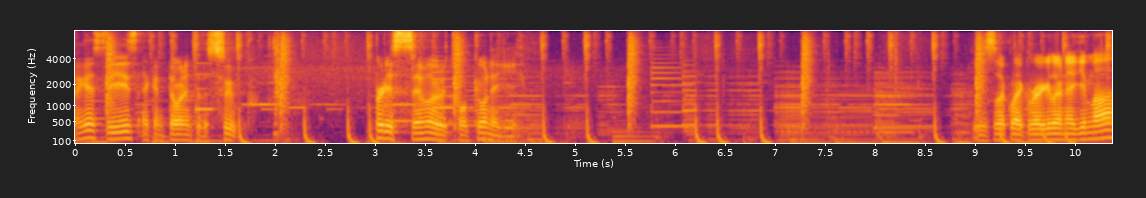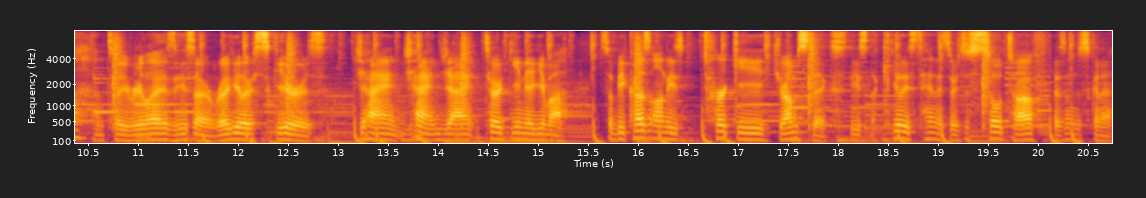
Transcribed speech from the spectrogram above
I guess these, I can throw it into the soup. Pretty similar to Tokyo Negi. These look like regular negima until you realize these are regular skewers. Giant, giant, giant turkey negima. So because on these turkey drumsticks, these Achilles tendons they're just so tough, because I'm just gonna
